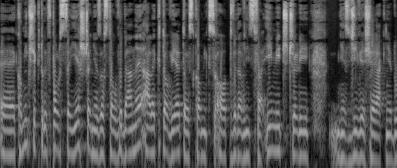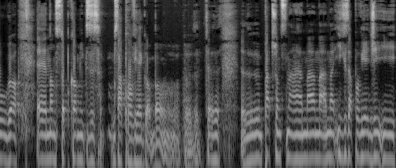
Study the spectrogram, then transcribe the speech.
E, komiksie, który w Polsce jeszcze nie został wydany, ale kto wie, to jest komiks od wydawnictwa Image, czyli nie zdziwię się, jak niedługo e, non-stop komiks zapowie go, bo te, e, patrząc na, na, na, na ich zapowiedzi i,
